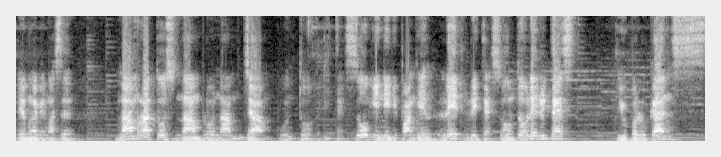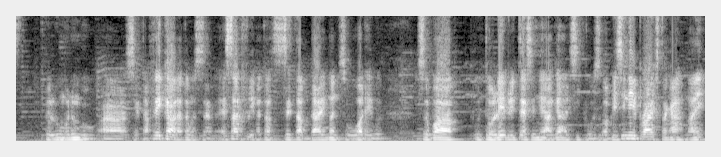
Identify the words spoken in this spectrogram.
dia mengambil masa 666 jam untuk retest. So ini dipanggil late retest. So untuk late retest you perlukan perlu menunggu. Uh, setup fake out atau SR flip atau setup diamond so whatever. Sebab untuk late retest ini agak risiko. Sebab di sini price tengah naik.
